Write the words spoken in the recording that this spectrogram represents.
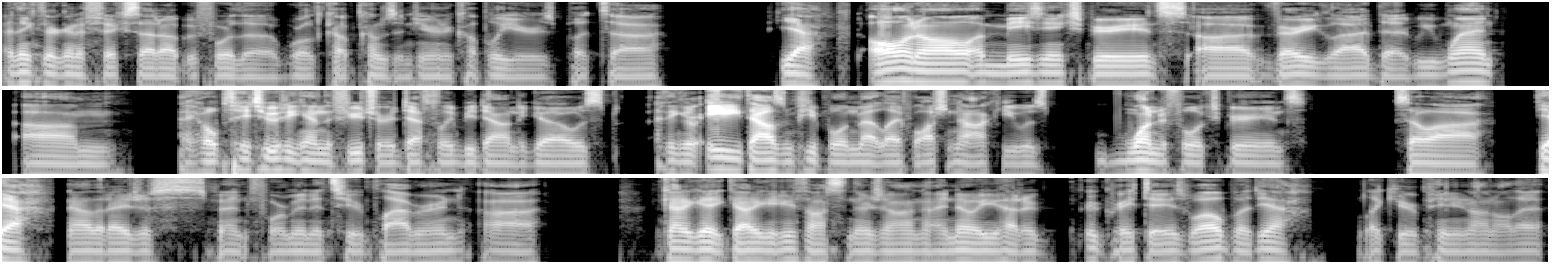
I think they're going to fix that up before the World Cup comes in here in a couple of years. But uh, yeah, all in all, amazing experience. Uh, very glad that we went. Um, I hope they do it again in the future. I'd definitely be down to go. Was, I think there were 80,000 people in MetLife watching hockey. It was wonderful experience. So, uh, yeah, now that I just spent four minutes here blabbering, uh, gotta get gotta get your thoughts in there, John. I know you had a, a great day as well, but yeah, like your opinion on all that.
